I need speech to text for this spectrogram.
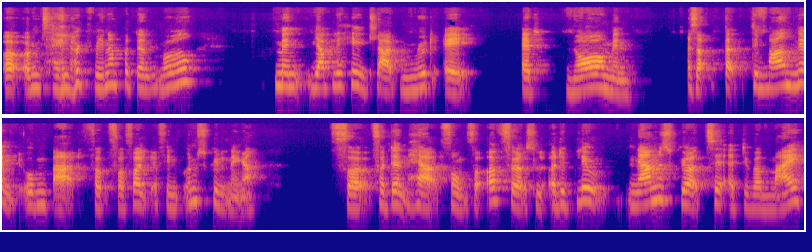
og omtaler kvinder på den måde. Men jeg blev helt klart mødt af, at nå, men altså, der, det er meget nemt åbenbart for, for folk at finde undskyldninger for, for den her form for opførsel, og det blev nærmest gjort til, at det var mig.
